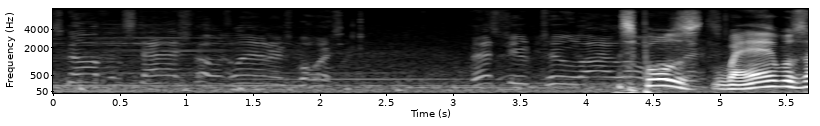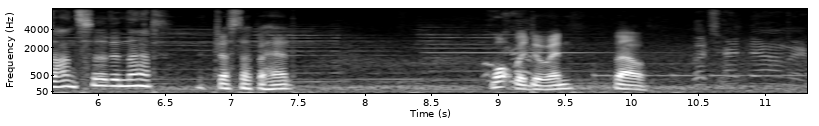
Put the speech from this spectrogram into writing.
Snuff and stash those lanterns, boys. I suppose where was answered in that? Just up ahead. What we're doing? Well, Let's head down there.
